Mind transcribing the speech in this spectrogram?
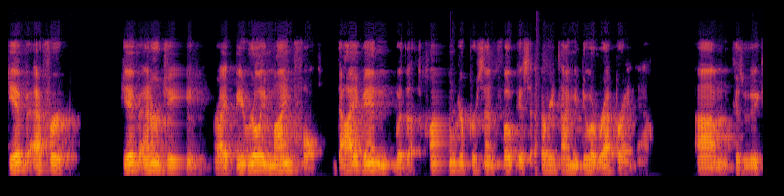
give effort give energy right? Be really mindful. Dive in with a hundred percent focus every time you do a rep right now because um, we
